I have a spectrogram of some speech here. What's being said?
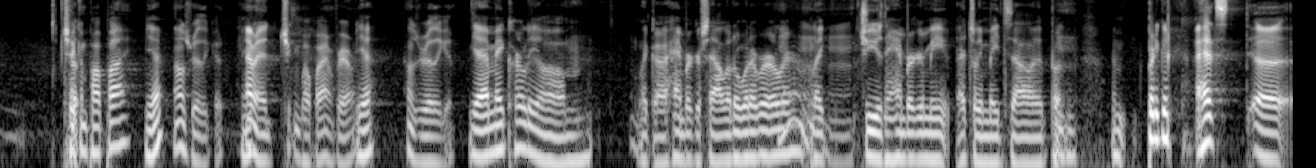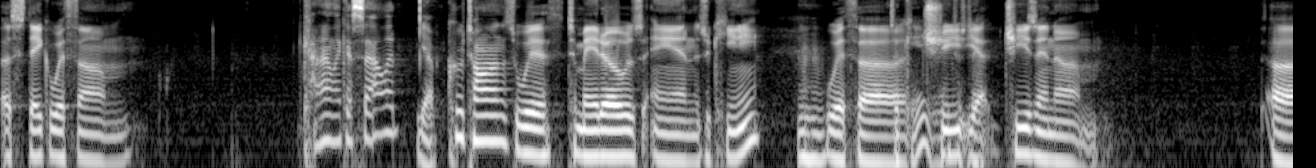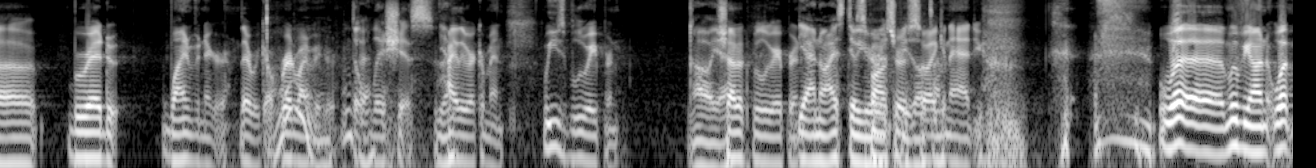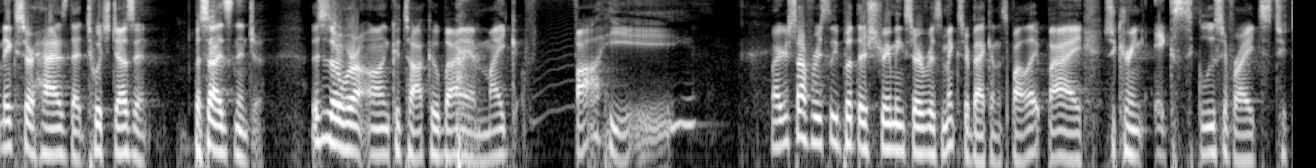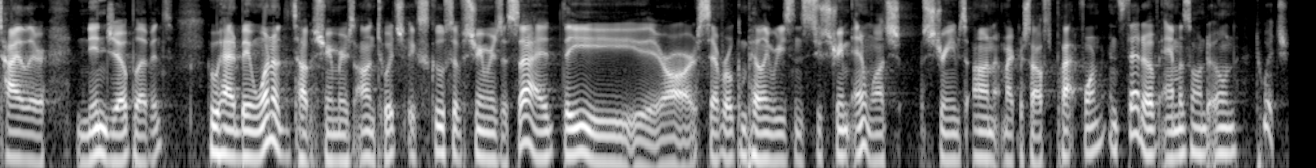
Chicken pot pie. Yeah. That was really good. Yeah. I haven't had chicken pot pie in forever. Yeah. That was really good. Yeah. I made Curly um like a hamburger salad or whatever earlier. Like Mhm. she used the hamburger meat, actually made salad, but Mhm. um, pretty good. I had uh, a steak with um. Kind of like a salad. Yeah. croutons with tomatoes and zucchini Mm-hmm. with uh Zucchini, cheese yeah cheese and um uh red wine vinegar there we go red wine Oh, vinegar okay. delicious Yeah. highly recommend we use blue apron Oh yeah. shout out to blue apron Yeah, no, I steal your sponsor so i can add you what uh, moving on what mixer has that twitch doesn't besides ninja this is over on kotaku by mike fahey Microsoft recently put their streaming service Mixer back in the spotlight by securing exclusive rights to Tyler Ninja Blevins, who had been one of the top streamers on Twitch. Exclusive streamers aside, there are several compelling reasons to stream and watch streams on Microsoft's platform instead of Amazon-owned Twitch.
